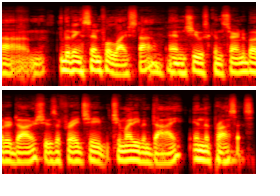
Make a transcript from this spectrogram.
um, living a sinful lifestyle, Mm-hmm. and she was concerned about her daughter. She was afraid she she might even die in the process,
